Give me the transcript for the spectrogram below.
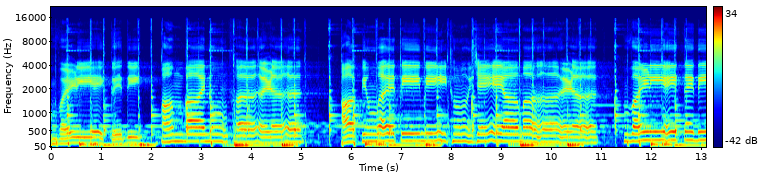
वळी एक दी अंबानु फळ। आप्यूं अति मीठू जे अमळ। वळी एक दी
